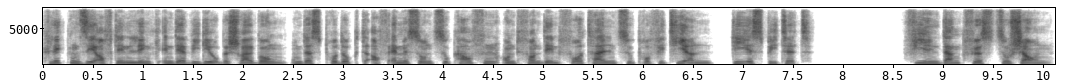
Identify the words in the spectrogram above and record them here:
Klicken Sie auf den Link in der Videobeschreibung, um das Produkt auf Amazon zu kaufen und von den Vorteilen zu profitieren, die es bietet. Vielen Dank fürs Zuschauen.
